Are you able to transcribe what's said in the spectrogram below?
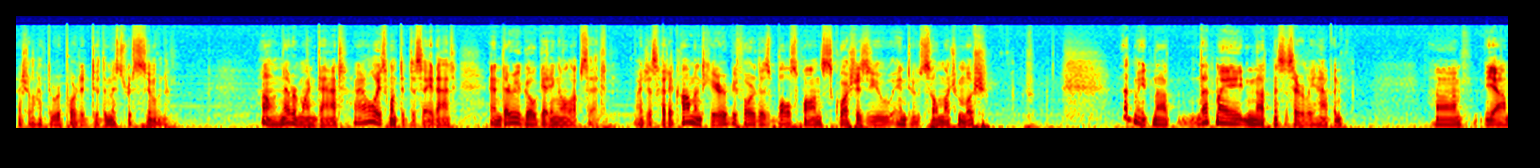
I shall have to report it to the mistress soon. Oh, never mind that. I always wanted to say that. And there you go getting all upset. I just had a comment here before this Bhaalspawn squashes you into so much mush. that may not that may not necessarily happen. Uh, yeah.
